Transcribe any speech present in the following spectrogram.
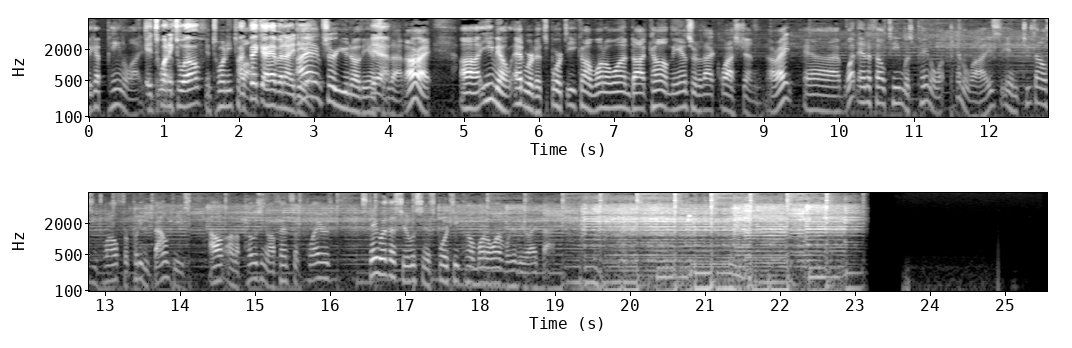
They got penalized In 2012? In 2012, I think I have an idea. I'm sure you know the answer Yeah. to that. All right. Uh, email Edward at sportsecon101.com the answer to that question. All right. Uh, what NFL team was penal- penalized in 2012 for putting bounties out on opposing offensive players? Stay with us. You're listening to Sports Econ 101. We're going to be right back.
